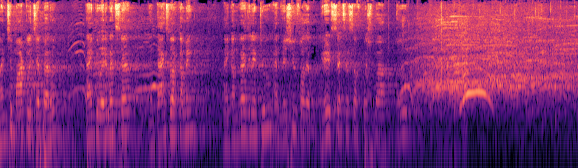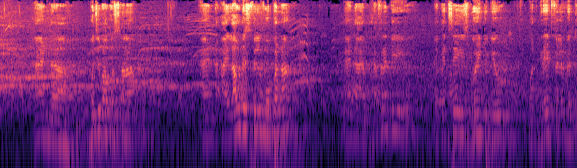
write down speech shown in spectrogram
మంచి మాటలు చెప్పారు. Thank you very much sir and thanks for coming I congratulate you and wish you for the great success of Pushpa two and Buchibabu వస్తానా and I love this film Uppena and I'm definitely I can say is going to give one great film with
